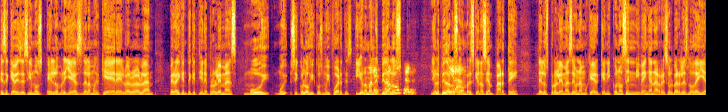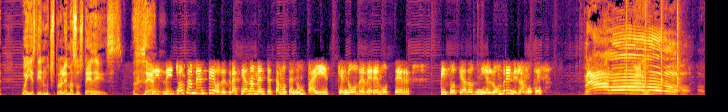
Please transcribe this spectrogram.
es de que a veces decimos, el hombre llega hasta la mujer quiere, bla, bla, bla, pero hay gente que tiene problemas muy, muy psicológicos, muy fuertes. Y yo nomás le pido a los, Estamos en- yo le pido a los hombres que no sean parte de los problemas de una mujer que ni conocen ni vengan a resolverles lo de ella. Güeyes, tienen muchos problemas ustedes. O sea, Di- Dichosamente o desgraciadamente estamos en un país que no deberemos ser pisoteados ni el hombre ni la mujer. ¡Bravo! Claro. Oh,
